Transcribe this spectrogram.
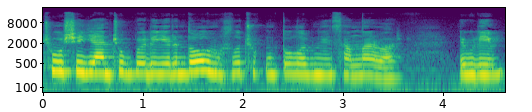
çoğu şey yani çok böyle yerinde olmasa da çok mutlu olabilen insanlar var. Ne bileyim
